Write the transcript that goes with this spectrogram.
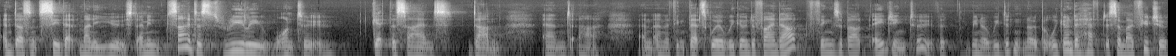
and doesn't see that money used. I mean, scientists really want to get the science done. And, uh, and, and I think that's where we're going to find out things about aging too, that, you know, we didn't know, but we're going to have to, so my future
